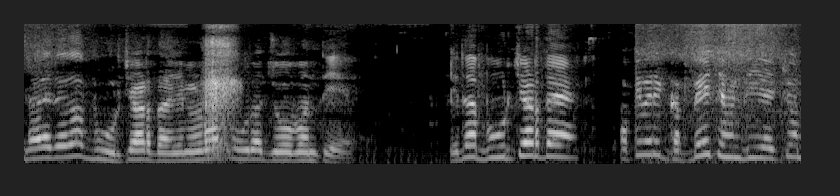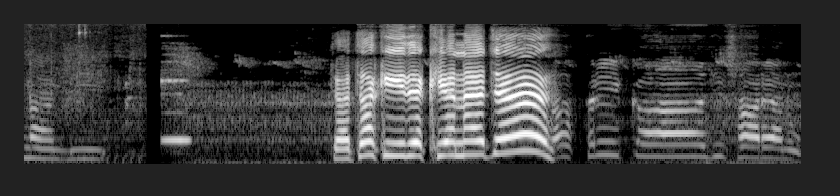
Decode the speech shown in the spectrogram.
ਨਾਲੇ ਤੇ ਇਹਦਾ ਬੂਰ ਚੜਦਾ ਜਿਵੇਂ ਹੁਣ ਆਹ ਪੂਰਾ ਜੋਬਨ ਤੇ ਹੈ। ਇਹਦਾ ਬੂਰ ਚੜਦਾ ਹੈ। ਆਪੇ ਵਾਰੀ ਗੱਬੇ 'ਚ ਹੁੰਦੀ ਹੈ ਝੋਨਾ ਦੀ ਚਾਚਾ ਕੀ ਦੇਖਿਆ ਨਾ ਚ? ਸਤਿ ਸ੍ਰੀ ਅਕਾਲ ਜੀ ਸਾਰਿਆਂ ਨੂੰ।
